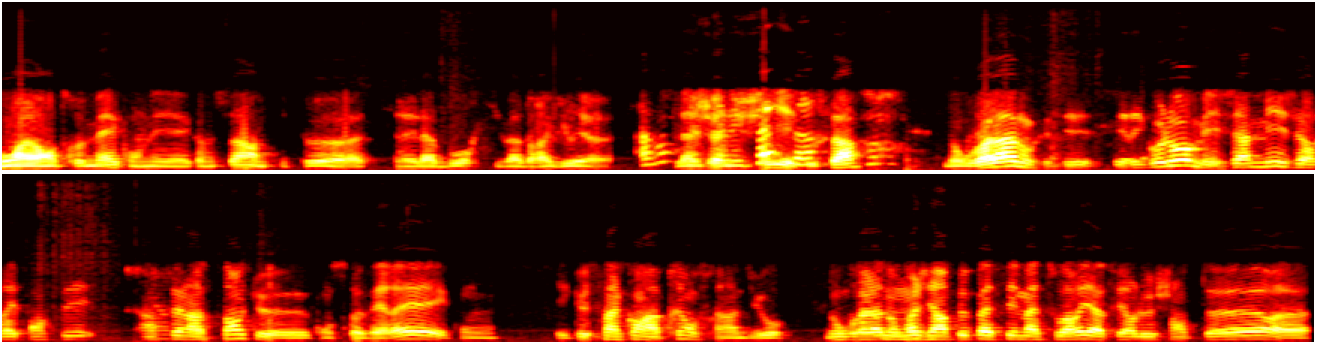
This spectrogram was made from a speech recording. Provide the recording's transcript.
Bon alors entre mecs, on est comme ça, un petit peu euh, à tirer la bourre qui va draguer. euh, Ah bon, la je jeune pas fille et tout ça. Donc voilà, donc c'était c'est rigolo, mais jamais j'aurais pensé un seul instant que qu'on se reverrait et qu'on et que cinq ans après on ferait un duo. Donc voilà, donc moi j'ai un peu passé ma soirée à faire le chanteur, euh,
